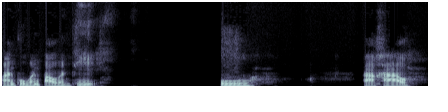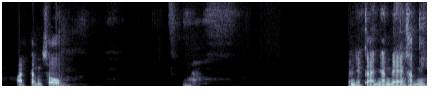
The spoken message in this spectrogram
บ้านภูบันเป้าบันพีภูตาขาววัดตำส้มบรรยากาศยามแรงครับนี่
